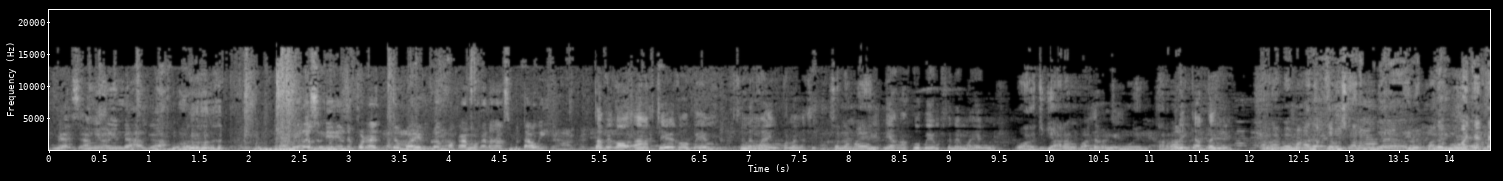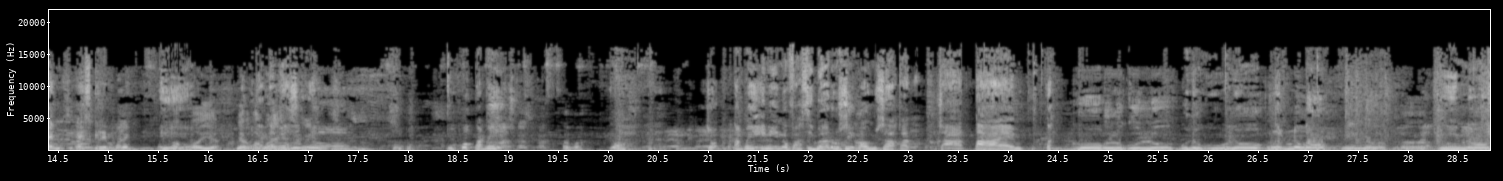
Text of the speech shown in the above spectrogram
Biasa angin-angin dahaga. Tapi lo sendiri udah pernah cobain belum makan makanan khas Betawi? Tapi kalau anak cewek kalau BM selendang mayang pernah nggak sih? Senang mayang. Yang aku BM selendang mayang nih. Wah, itu jarang Pak Jarang ya? temuin. Karena Paling katanya. karena memang anak zaman sekarang udah ini Pak. Enggak mau ngacetin es krim paling. Iya. Oh, iya, yang aku Katanya es krim. Tapi Apa? Wah, Cok, tapi ini inovasi baru sih kalau misalkan chat time, teguh, Gulu-gulu, gulu-gulu, ngetuk, minum. eh, minum.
